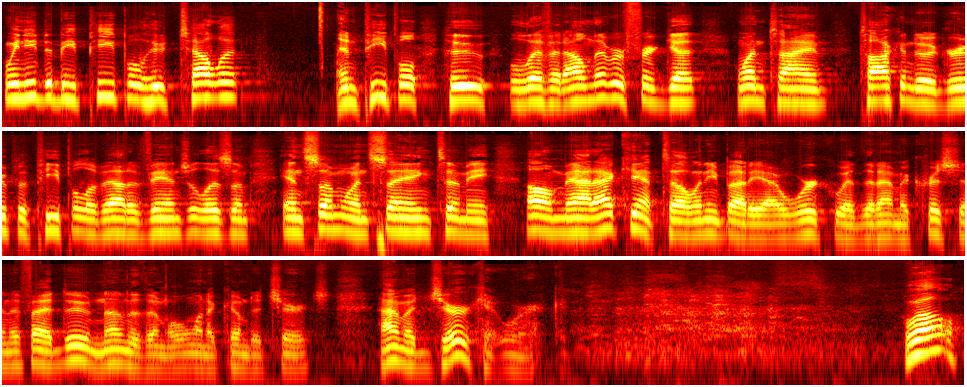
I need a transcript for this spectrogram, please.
we need to be people who tell it and people who live it. I'll never forget one time talking to a group of people about evangelism and someone saying to me, Oh, Matt, I can't tell anybody I work with that I'm a Christian. If I do, none of them will want to come to church. I'm a jerk at work. well,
